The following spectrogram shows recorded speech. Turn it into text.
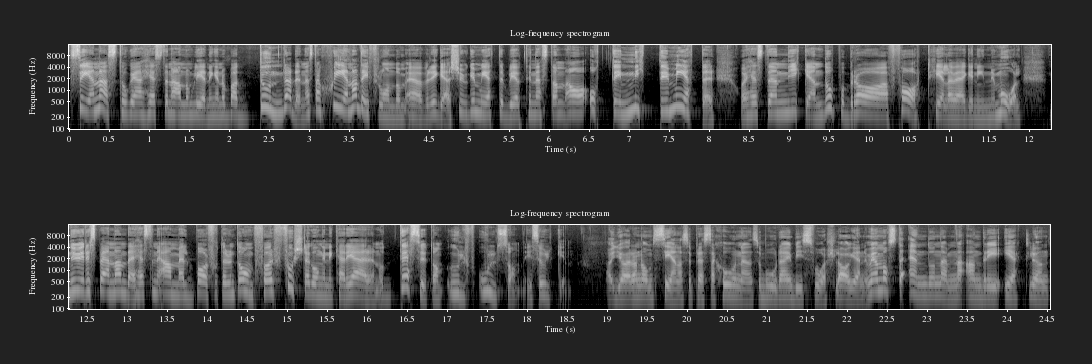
Senast tog hästen hand om ledningen och bara dundrade, nästan skenade ifrån de övriga. 20 meter blev till nästan ja, 80-90 meter. Och hästen gick ändå på bra fart hela vägen in i mål. Nu är det spännande. Hästen är anmäld barfota runt om för första gången i karriären och dessutom Ulf Olsson i sulken. Gör han om senaste prestationen så borde han ju bli svårslagen. Men jag måste ändå nämna André Eklund.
